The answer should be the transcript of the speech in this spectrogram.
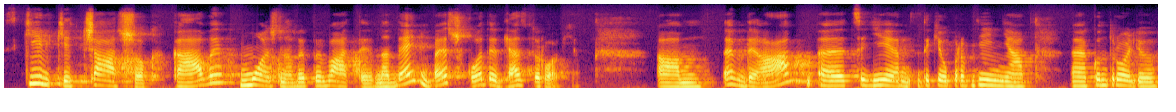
Скільки чашок кави можна випивати на день без шкоди для здоров'я? ФДА це є таке управління е, контролю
